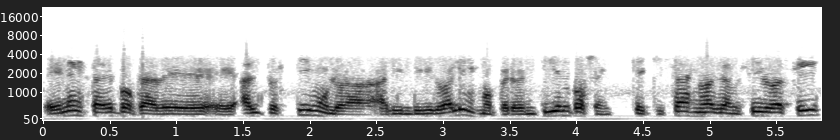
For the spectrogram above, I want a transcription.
en esta época de eh, alto estímulo al individualismo, pero en tiempos en que quizás no hayan sido así,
